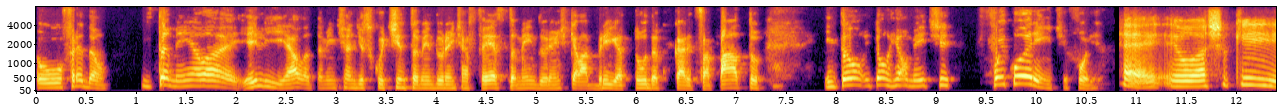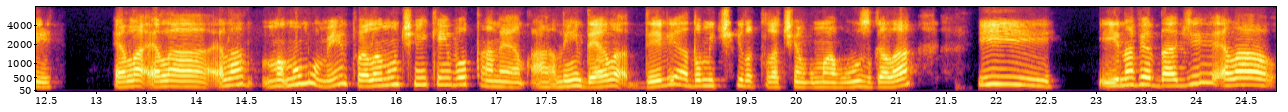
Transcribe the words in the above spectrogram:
o Fredão. E também ela, ele e ela também tinham discutindo também durante a festa, também durante aquela briga toda com o cara de sapato. Então, então realmente foi coerente, foi. É, eu acho que ela, ela, ela, no momento, ela não tinha quem votar, né? Além dela, dele, a Domitila, que ela tinha alguma rusga lá, e, e na verdade ela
